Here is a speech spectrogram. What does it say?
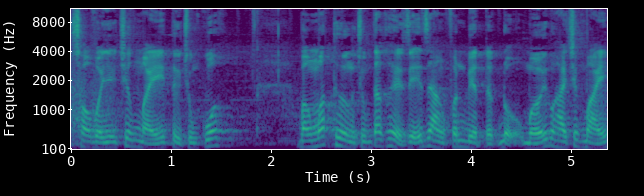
so với những chiếc máy từ Trung Quốc. Bằng mắt thường chúng ta có thể dễ dàng phân biệt được độ mới của hai chiếc máy.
